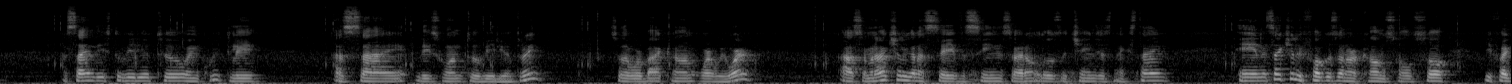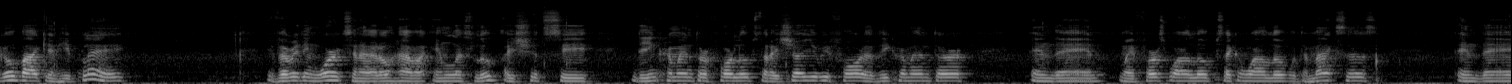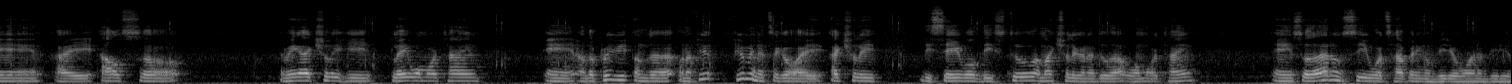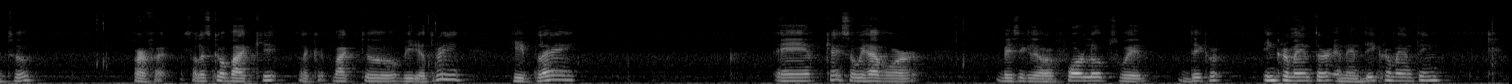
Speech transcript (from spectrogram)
assign this to video two and quickly assign this one to video three. So that we're back on where we were. Uh, so I'm actually gonna save the scene so I don't lose the changes next time. And it's actually focused on our console. So if I go back and hit play if everything works and I don't have an endless loop, I should see the incrementer for loops that I showed you before, the decrementer, and then my first while loop, second while loop with the maxes, and then I also, let me actually hit play one more time, and on the preview on the on a few few minutes ago, I actually disabled these two. I'm actually gonna do that one more time, and so that I don't see what's happening on video one and video two. Perfect. So let's go back like back to video three, hit play. And okay, so we have our basically our for loops with incrementer and then decrementing.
